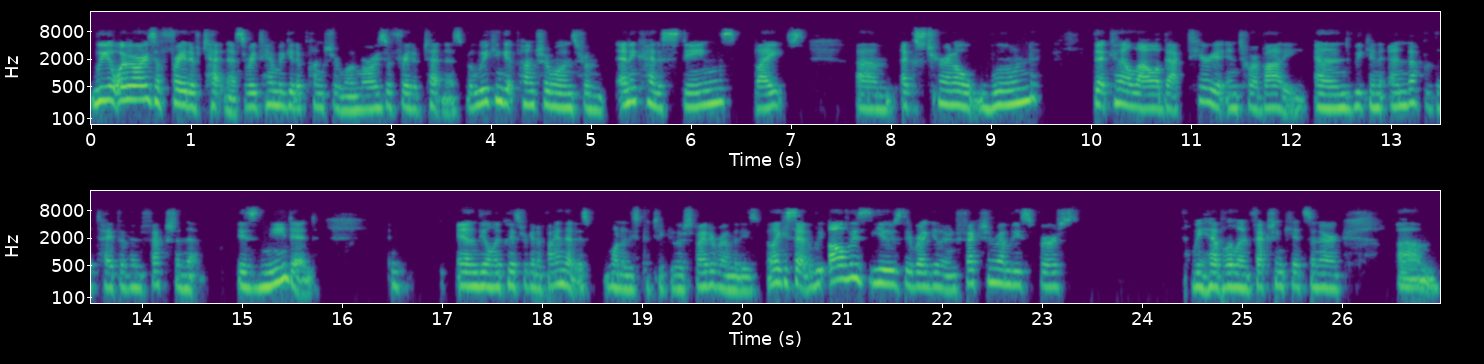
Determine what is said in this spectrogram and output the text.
we, we're always afraid of tetanus. Every time we get a puncture wound, we're always afraid of tetanus, but we can get puncture wounds from any kind of stings, bites, um, external wound that can allow a bacteria into our body. And we can end up with the type of infection that is needed. And the only place we're going to find that is one of these particular spider remedies. But like I said, we always use the regular infection remedies first we have little infection kits in our um,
